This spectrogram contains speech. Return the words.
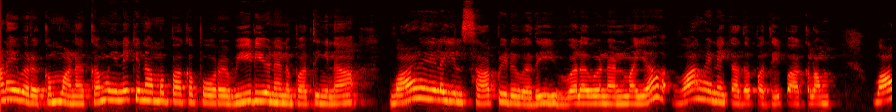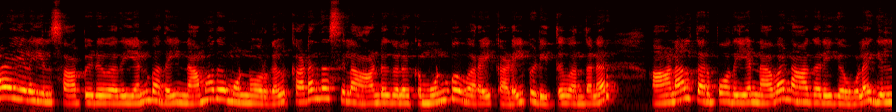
அனைவருக்கும் வணக்கம். இன்றைக்கி நாம் பார்க்க போகிற வீடியோ என்னென்னு பார்த்தீங்கன்னா வாழை இலையில் சாப்பிடுவது இவ்வளவு நன்மையா? வாங்க இன்னைக்கு அதை பற்றி பார்க்கலாம். வாழை இலையில் சாப்பிடுவது என்பதை நமது முன்னோர்கள் கடந்த சில ஆண்டுகளுக்கு முன்பு வரை கடைபிடித்து வந்தனர். ஆனால் தற்போதைய நவநாகரிக உலகில்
